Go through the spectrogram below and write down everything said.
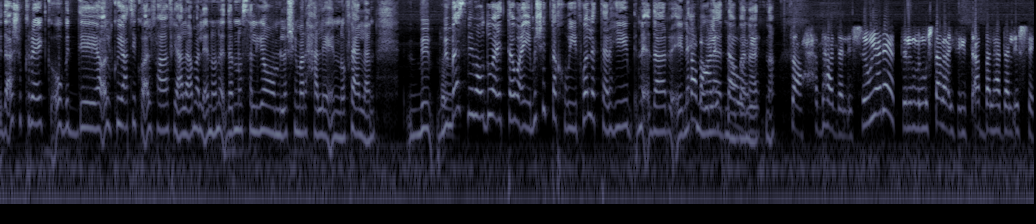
بدي أشكرك وبدي أقول لكم يعطيكم ألف عافية على أمل إنه نقدر نوصل اليوم لشي مرحلة إنه فعلا بس بموضوع التوعية مش التخويف ولا الترهيب نقدر نحمي التوعية. وبناتنا. صح بهذا الإشي. ويا ريت المجتمع يتقبل هذا الإشي.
